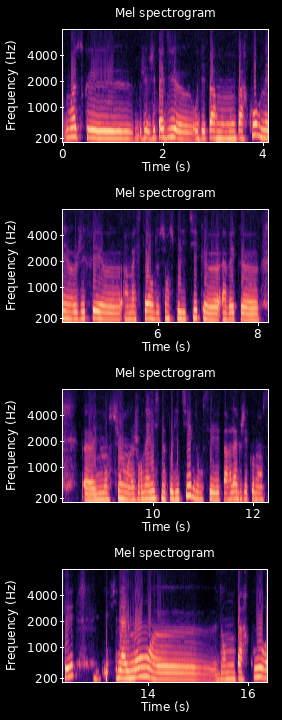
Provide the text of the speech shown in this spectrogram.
moi, ce que j'ai pas dit euh, au départ mon, parcours, mais euh, j'ai fait un master de sciences politiques avec une mention journalisme politique, donc c'est par là que j'ai commencé. Et finalement, dans mon parcours,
